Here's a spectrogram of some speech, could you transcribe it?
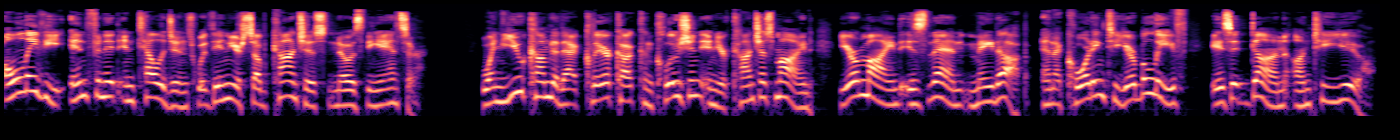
Only the infinite intelligence within your subconscious knows the answer. When you come to that clear cut conclusion in your conscious mind, your mind is then made up, and according to your belief, is it done unto you.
